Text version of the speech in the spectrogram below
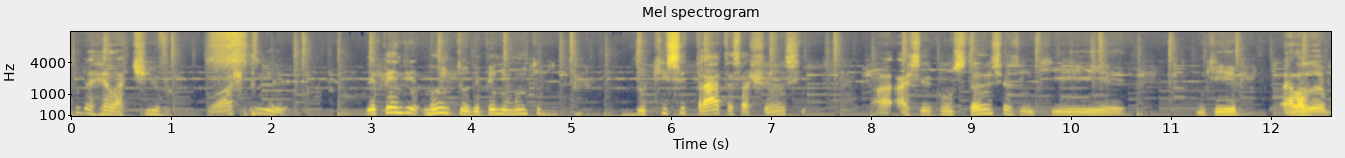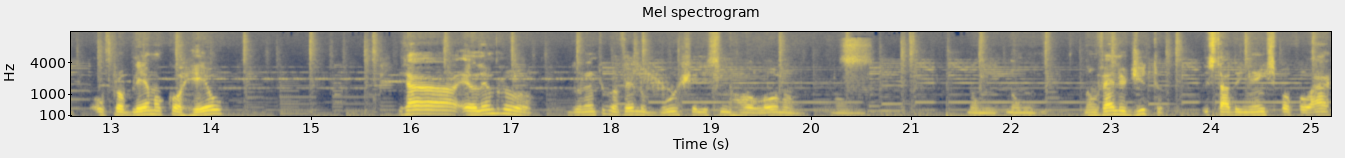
Tudo é relativo. Eu acho que depende muito, depende muito do que se trata essa chance, as circunstâncias em que, em que ela, o problema ocorreu. Já eu lembro durante o governo Bush ele se enrolou num, num, num, num, num velho dito estadunidense popular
